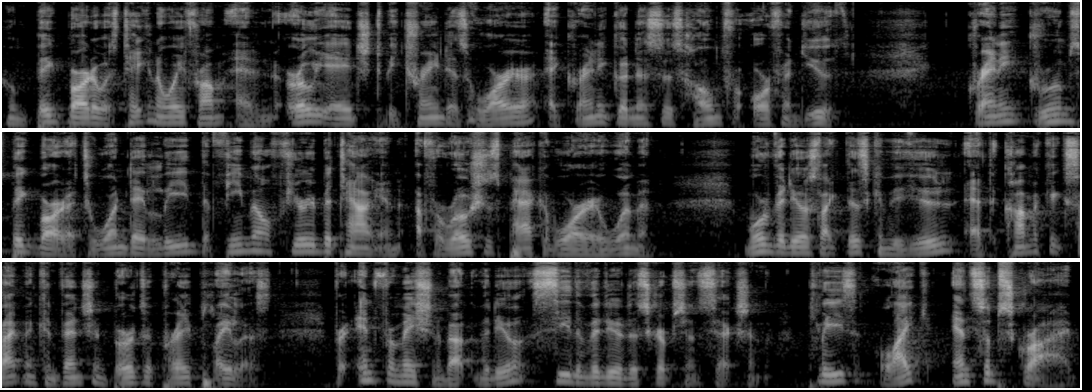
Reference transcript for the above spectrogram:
whom Big Barda was taken away from at an early age to be trained as a warrior at Granny Goodness's home for orphaned youth. Granny grooms Big Barda to one day lead the Female Fury Battalion, a ferocious pack of warrior women. More videos like this can be viewed at the Comic Excitement Convention Birds of Prey playlist. For information about the video, see the video description section. Please like and subscribe.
